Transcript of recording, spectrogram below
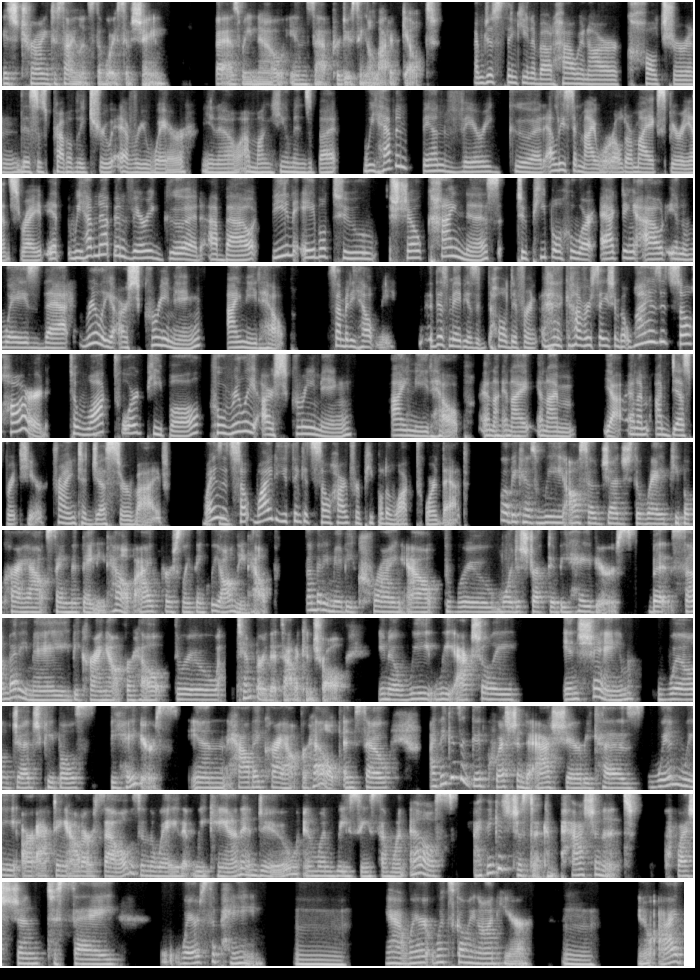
is trying to silence the voice of shame. But as we know, ends up producing a lot of guilt. I'm just thinking about how in our culture, and this is probably true everywhere, you know, among humans, but we haven't been very good, at least in my world or my experience, right? It we have not been very good about being able to show kindness to people who are acting out in ways that really are screaming, I need help. Somebody help me this maybe is a whole different conversation, but why is it so hard to mm. walk toward people who really are screaming, I need help. And, mm-hmm. and I, and I'm, yeah, and I'm, I'm desperate here trying to just survive. Why is it mm-hmm. so, why do you think it's so hard for people to walk toward that? Well, because we also judge the way people cry out saying that they need help. I personally think we all need help somebody may be crying out through more destructive behaviors, but somebody may be crying out for help through temper that's out of control. You know, we we actually in shame will judge people's behaviors in how they cry out for help. And so I think it's a good question to ask Cher because when we are acting out ourselves in the way that we can and do, and when we see someone else I think it's just a compassionate question to say, where's the pain? Mm. Yeah, where what's going on here? Mm. You know, I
